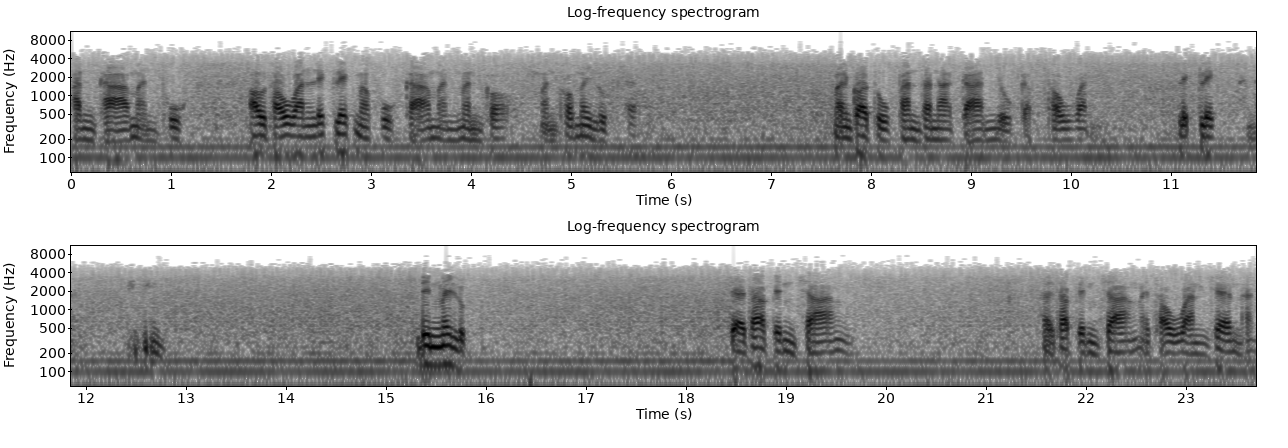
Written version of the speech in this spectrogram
พันขามันผูก เอาเถาวันเล็กๆมาผูกขามันมันก็ มันก็ไม่หลุดแล้ว มันก็ถูกพันธนาการอยู่กับเทาวันเล็กๆนะดินไม่หลุด แต่ถ้าเป็นช้างไอ้ถ้าเป็นช้างไอ้เทาวันแค่นั้น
